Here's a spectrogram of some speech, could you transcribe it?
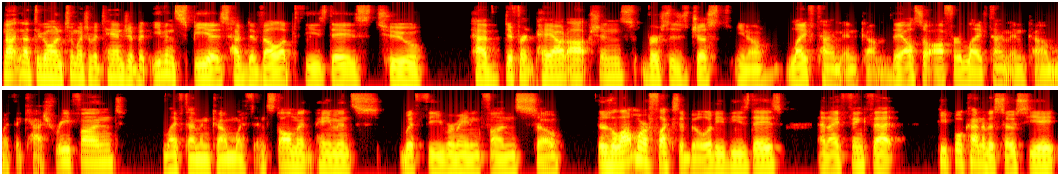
not not to go on too much of a tangent, but even SPIAs have developed these days to have different payout options versus just, you know, lifetime income. They also offer lifetime income with a cash refund, lifetime income with installment payments with the remaining funds. So there's a lot more flexibility these days. And I think that people kind of associate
